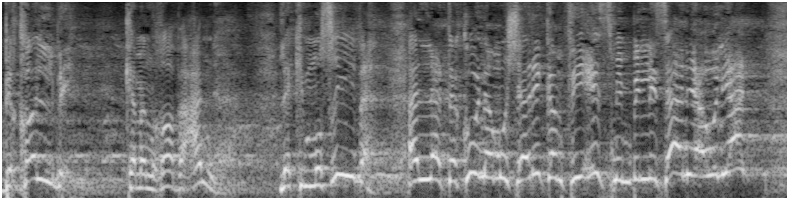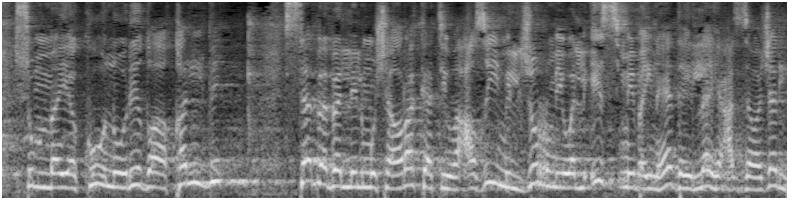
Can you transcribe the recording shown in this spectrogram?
بقلبه كمن غاب عنها. لكن مصيبة ألا تكون مشاركا في اسم باللسان أو اليد ثم يكون رضا قلبك سببا للمشاركة وعظيم الجرم والاسم بين يدي الله عز وجل.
